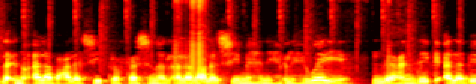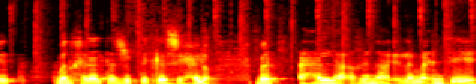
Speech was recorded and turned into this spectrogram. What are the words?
لأنه قلب على شيء بروفيشنال قلب على شيء مهني. الهواية اللي عندك قلبت من خلال تجربتك لشيء حلو. بس هلأ غنى لما أنت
